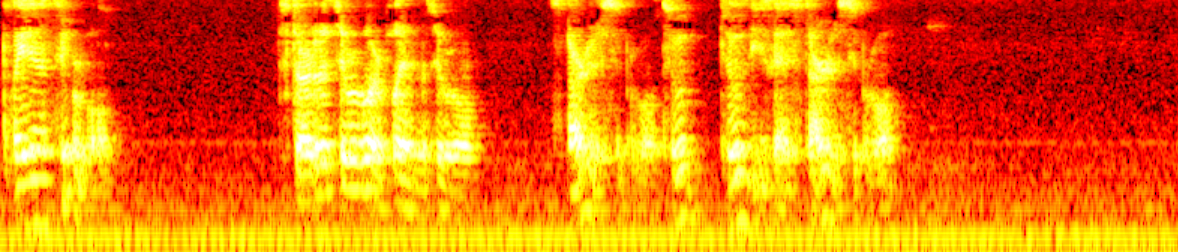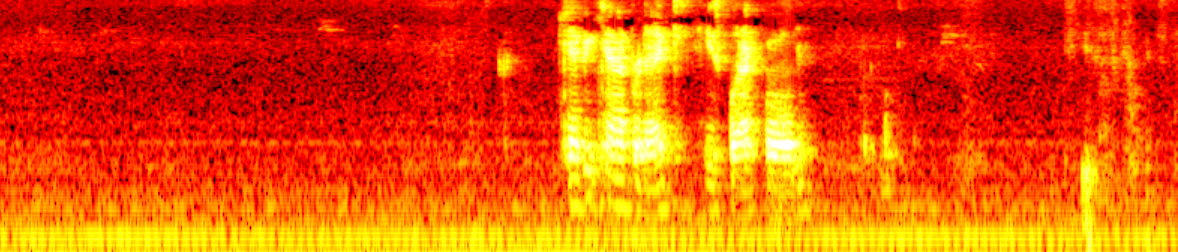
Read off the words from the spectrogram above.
played in a Super Bowl, Started a Super Bowl or played in the Super Bowl? started a Super Bowl. Two, two of these guys started a Super Bowl. Can't be Kaepernick. He's blackballed. Jesus Christ.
